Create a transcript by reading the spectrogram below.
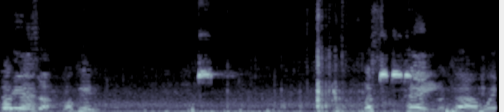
Put Let's, hey. Good job, Wayne.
